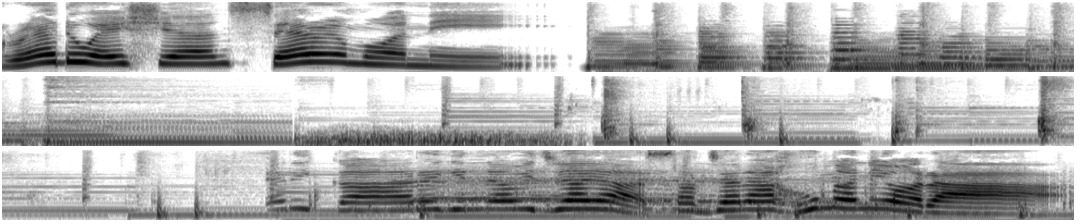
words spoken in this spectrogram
graduation ceremony. Erika Regina Wijaya, Sarjana Humaniora.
